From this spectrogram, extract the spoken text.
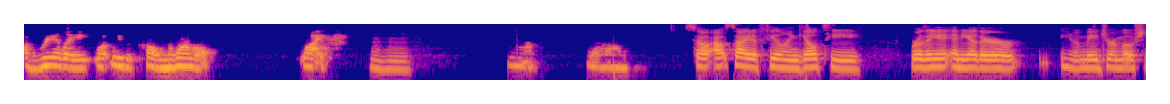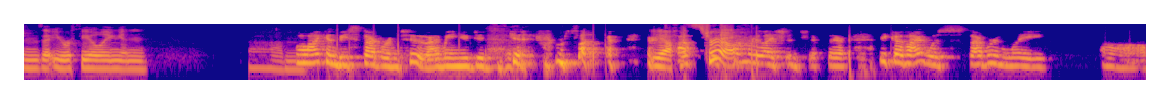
of really what we would call normal life. Mm-hmm. Yeah. So, so outside of feeling guilty, were there any other, you know, major emotions that you were feeling? And um... well, I can be stubborn too. I mean, you did get it from somewhere. Yeah, that's true. Some relationship there because I was stubbornly uh,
